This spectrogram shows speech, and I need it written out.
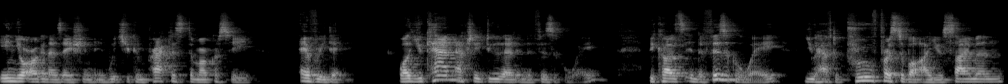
in your organization in which you can practice democracy every day? Well, you can't actually do that in the physical way because in the physical way, you have to prove, first of all, are you Simon?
